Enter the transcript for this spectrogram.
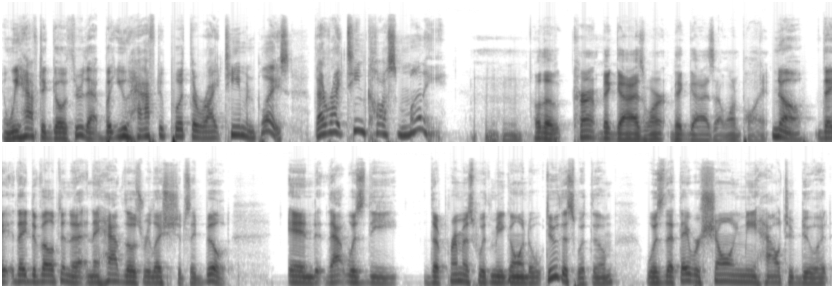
and we have to go through that. But you have to put the right team in place. That right team costs money. Mm-hmm. Well, the current big guys weren't big guys at one point. No, they they developed into that, and they have those relationships they built, and that was the the premise with me going to do this with them was that they were showing me how to do it,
